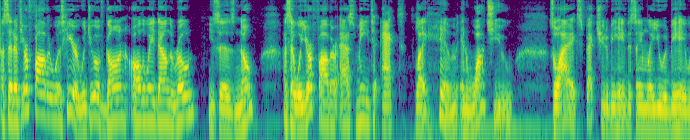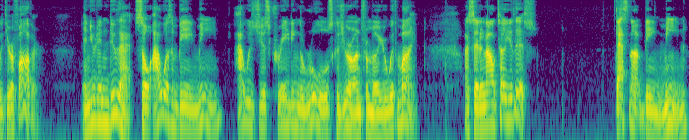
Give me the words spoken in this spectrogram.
I said, "If your father was here, would you have gone all the way down the road?" He says, "No." I said, Well, your father asked me to act like him and watch you. So I expect you to behave the same way you would behave with your father. And you didn't do that. So I wasn't being mean. I was just creating the rules because you're unfamiliar with mine. I said, and I'll tell you this. That's not being mean.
